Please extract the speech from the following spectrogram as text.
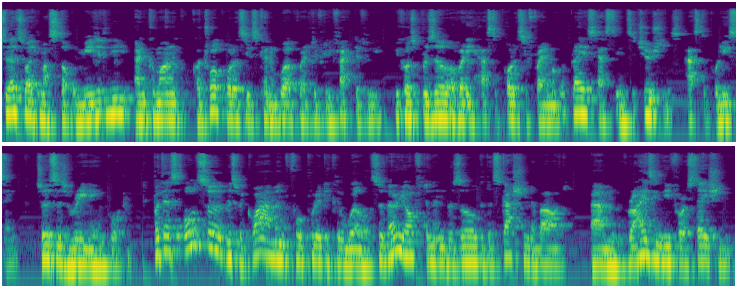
So that's why it must stop immediately and command and control policies can work relatively effectively because Brazil already has the policy framework in place, has the institutions, has the policing. So this is really important. But there's also this requirement for political will. So very often in Brazil, the discussion about um, rising deforestation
